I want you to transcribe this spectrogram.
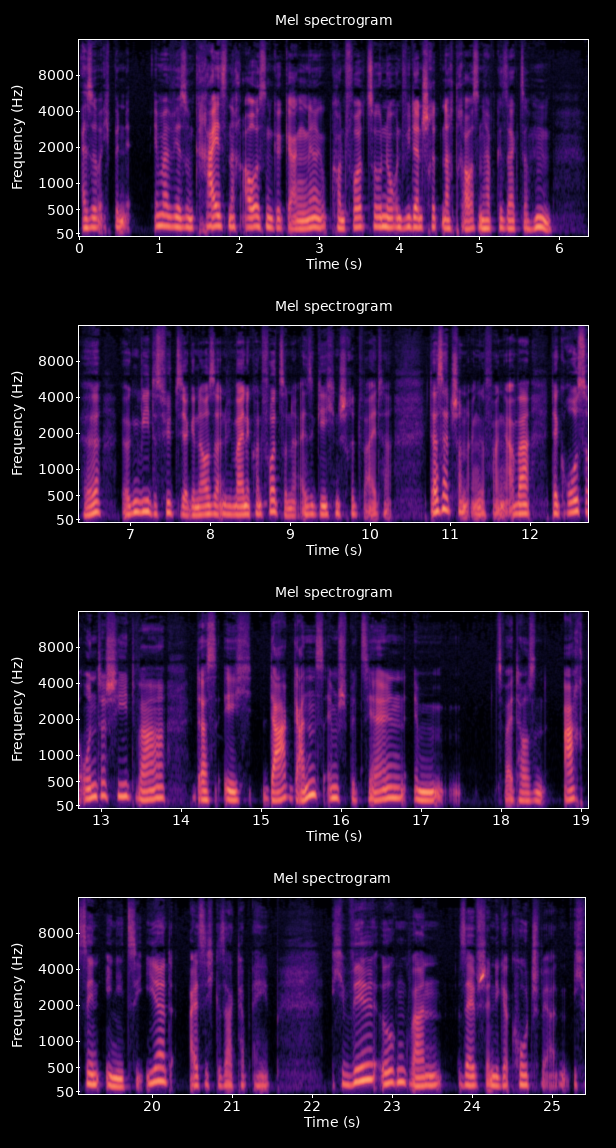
also ich bin immer wieder so einen Kreis nach außen gegangen, ne? Komfortzone und wieder einen Schritt nach draußen, habe gesagt so, hm, hä, irgendwie, das fühlt sich ja genauso an wie meine Komfortzone, also gehe ich einen Schritt weiter. Das hat schon angefangen, aber der große Unterschied war, dass ich da ganz im Speziellen im 2018 initiiert, als ich gesagt habe, ey, ich will irgendwann selbstständiger Coach werden. Ich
